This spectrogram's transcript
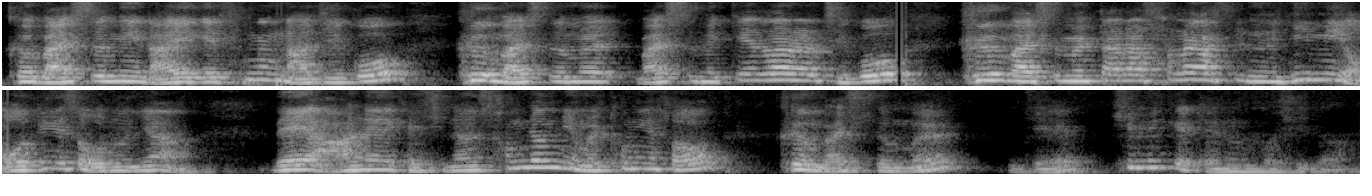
그 말씀이 나에게 생각나지고 그 말씀을 말씀이 깨달아지고 그 말씀을 따라 살아갈 수 있는 힘이 어디에서 오느냐? 내 안에 계시는 성령님을 통해서 그 말씀을 이제 힘있게 되는 것이죠.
